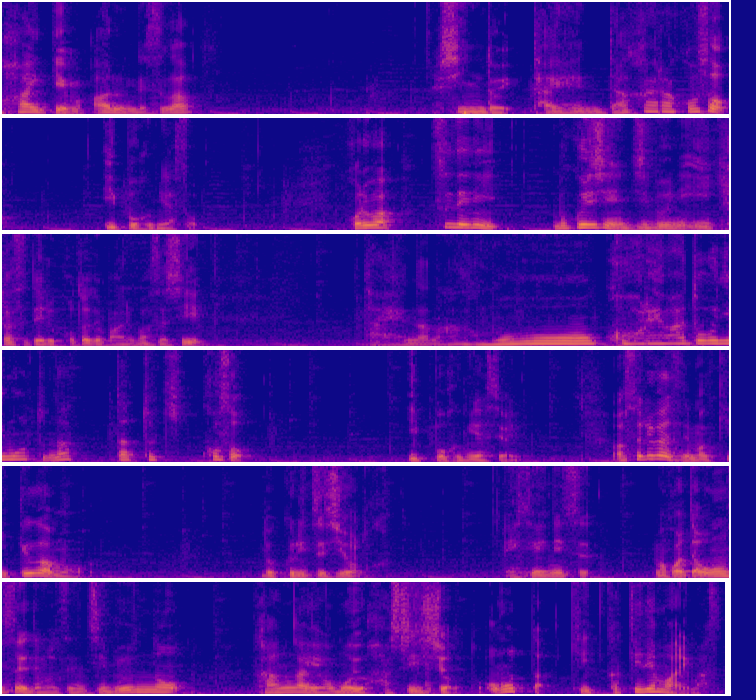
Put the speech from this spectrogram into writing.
背景もあるんですがしんどい大変だからこそ一歩踏み出そうこれはすでに僕自身自分に言い聞かせていることでもありますし大変だなもうこれはどうにもとなった時こそ一歩踏み出すように、あ、それがですね、まあ、結局はもう独立しようとか SNS、まあ、こういった音声でもですね自分の考え思いを発信しようと思ったきっかけでもあります。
